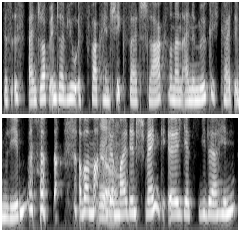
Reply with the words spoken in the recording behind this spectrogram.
das ist ein Jobinterview, ist zwar kein Schicksalsschlag, sondern eine Möglichkeit im Leben. Aber machen ja. wir mal den Schwenk äh, jetzt wieder hin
